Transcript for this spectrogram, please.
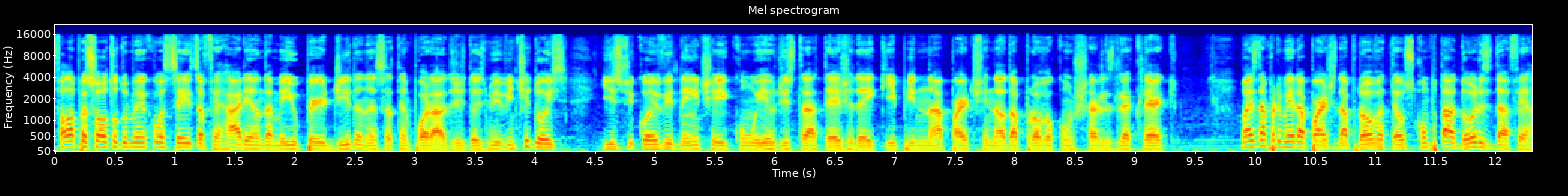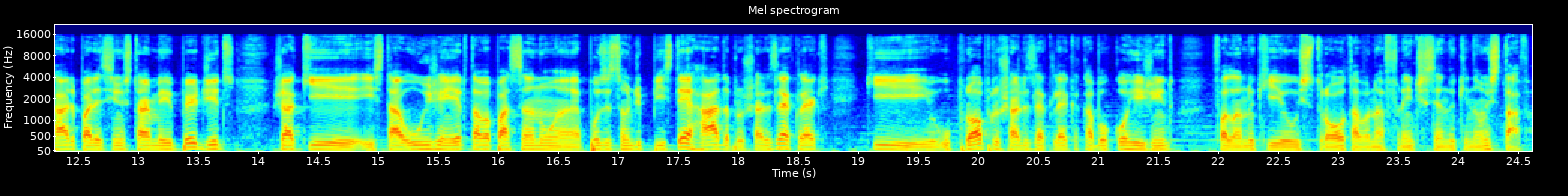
Fala pessoal, tudo bem com vocês? A Ferrari anda meio perdida nessa temporada de 2022 e isso ficou evidente aí com o erro de estratégia da equipe na parte final da prova com Charles Leclerc. Mas na primeira parte da prova, até os computadores da Ferrari pareciam estar meio perdidos, já que está, o engenheiro estava passando uma posição de pista errada para o Charles Leclerc, que o próprio Charles Leclerc acabou corrigindo, falando que o Stroll estava na frente, sendo que não estava.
